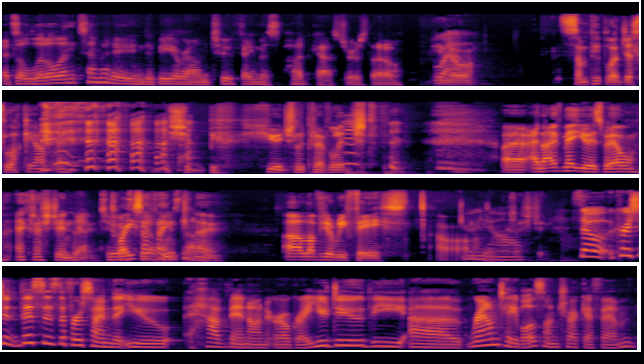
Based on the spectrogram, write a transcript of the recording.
It's a little intimidating to be around two famous podcasters, though. You Well. know, some people are just lucky, aren't they? you should be hugely privileged. Uh, and I've met you as well, uh, Christian. Yeah, two Twice, I think. now. Now. I love your wee face. Oh, I know. Christian. So, Christian, this is the first time that you have been on Earl Grey. You do the uh, roundtables on Trek FM,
